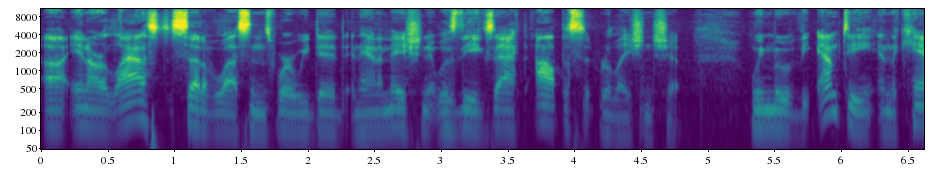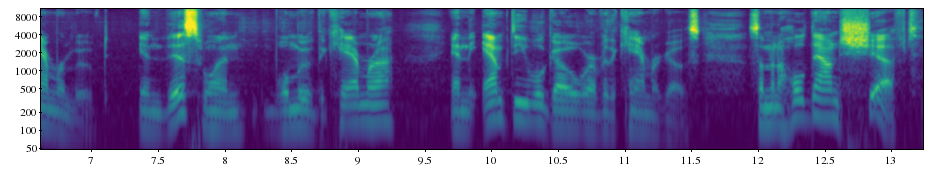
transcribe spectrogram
Uh, in our last set of lessons where we did an animation, it was the exact opposite relationship. We moved the empty and the camera moved. In this one, we'll move the camera and the empty will go wherever the camera goes. So I'm going to hold down shift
